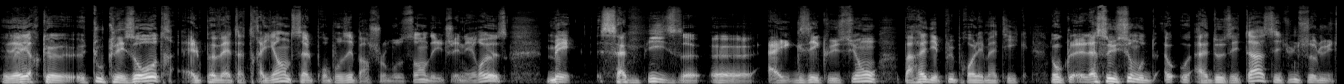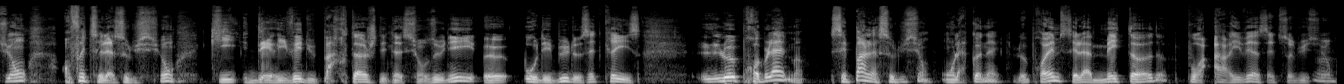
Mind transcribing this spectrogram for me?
C'est-à-dire que toutes les autres, elles peuvent être attrayantes, celles proposées par Shlomo Sand est généreuse, mais sa mise euh, à exécution paraît des plus problématiques. Donc la solution à deux États, c'est une solution, en fait c'est la solution qui dérivait du partage des Nations Unies euh, au début de cette crise. Le problème, c'est pas la solution, on la connaît. Le problème, c'est la méthode pour arriver à cette solution. Mmh.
